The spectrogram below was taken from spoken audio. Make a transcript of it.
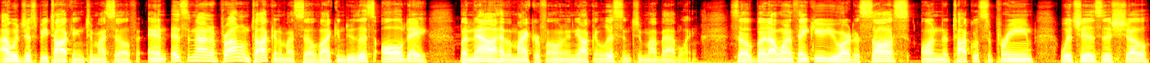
I would just be talking to myself. And it's not a problem talking to myself. I can do this all day. But now I have a microphone and y'all can listen to my babbling. So, but I want to thank you. You are the sauce on the Taco Supreme, which is this show.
